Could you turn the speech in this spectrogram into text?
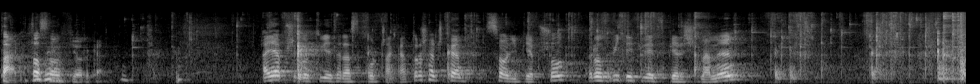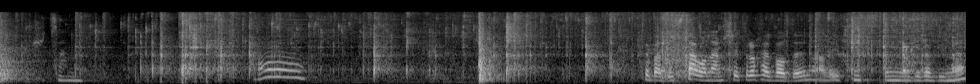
Tak, to są piórka. A ja przygotuję teraz kurczaka. Troszeczkę soli, pieprzu, rozbity filet z piersi mamy. Rzucamy. O. Chyba dostało nam się trochę wody, no ale już nic z tym nie zrobimy.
